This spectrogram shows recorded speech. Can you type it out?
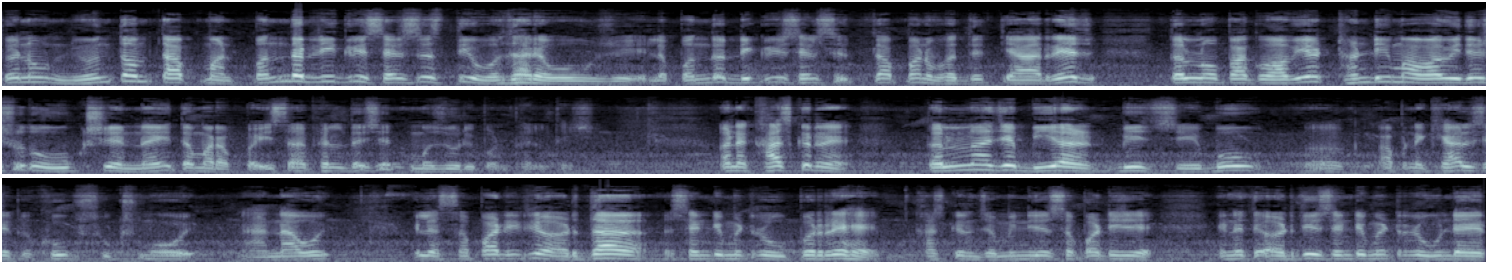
તો એનું ન્યૂનતમ તાપમાન પંદર ડિગ્રી સેલ્સિયસથી વધારે હોવું જોઈએ. એટલે પંદર ડિગ્રી સેલ્સિયસ તાપમાન વધે ત્યારે જ તલનો પાક વાવીએ. ઠંડીમાં વાવી દેશું તો ઉગશે નહીં, તમારા પૈસા ફેલ થશે મજૂરી પણ ફેલ થશે. અને ખાસ કરીને તલના જે બિયાર બીજ છે એ બહુ આપણે ખ્યાલ છે કે ખૂબ સૂક્ષ્મ હોય, નાના હોય. એટલે સપાટીથી અડધા સેન્ટીમીટર ઉપર રહે. ખાસ કરીને જમીનની જે સપાટી છે, એને તે અડધી સેન્ટીમીટર ઊંડાઈ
